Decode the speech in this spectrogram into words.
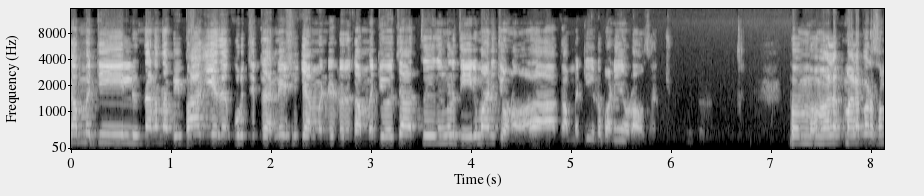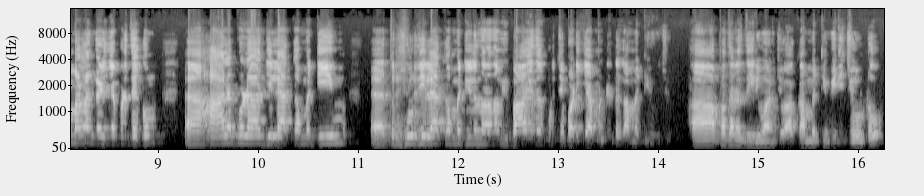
കമ്മിറ്റിയിൽ നടന്ന വിഭാഗീയതയെ കുറിച്ചിട്ട് അന്വേഷിക്കാൻ വേണ്ടിയിട്ട് ഒരു കമ്മിറ്റി വെച്ചാൽ നിങ്ങൾ തീരുമാനിച്ചോണോ? അത് ആ കമ്മിറ്റിയുടെ പണി അവിടെ അവസാനിച്ചു? ഇപ്പം മല- മലപ്പുറം സമ്മേളനം കഴിഞ്ഞപ്പോഴത്തേക്കും ആലപ്പുഴ ജില്ലാ കമ്മിറ്റിയും തൃശ്ശൂർ ജില്ലാ കമ്മിറ്റിയിലും നടന്ന വിഭാഗത്തെ കുറിച്ച് പഠിക്കാൻ വേണ്ടിയിട്ട് കമ്മിറ്റി വെച്ചു. ആ അപ്പൊ തന്നെ തീരുമാനിച്ചു. ആ കമ്മിറ്റി പിരിച്ചു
